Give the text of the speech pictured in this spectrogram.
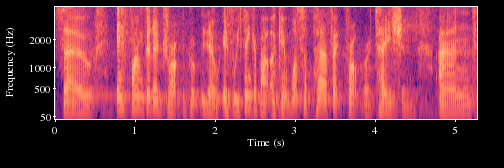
So if I'm going to, you know, if we think about, okay, what's a perfect crop rotation? And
